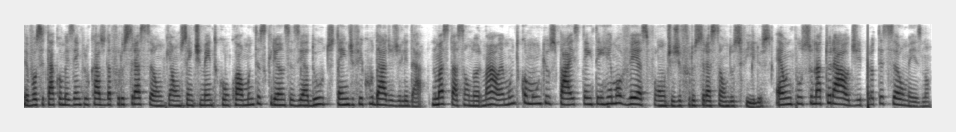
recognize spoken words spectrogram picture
Eu vou citar como exemplo o caso da frustração, que é um sentimento com o qual muitas crianças e adultos têm dificuldade de lidar. Numa situação normal, é muito comum que os pais tentem remover as fontes de frustração dos filhos. É um impulso natural de proteção mesmo.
